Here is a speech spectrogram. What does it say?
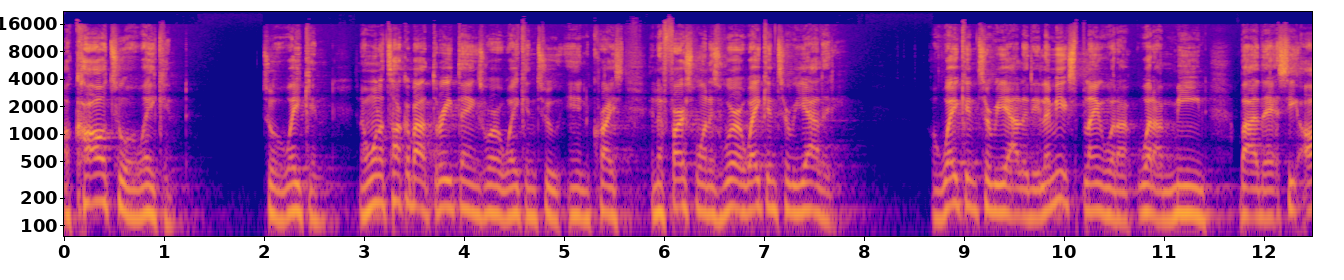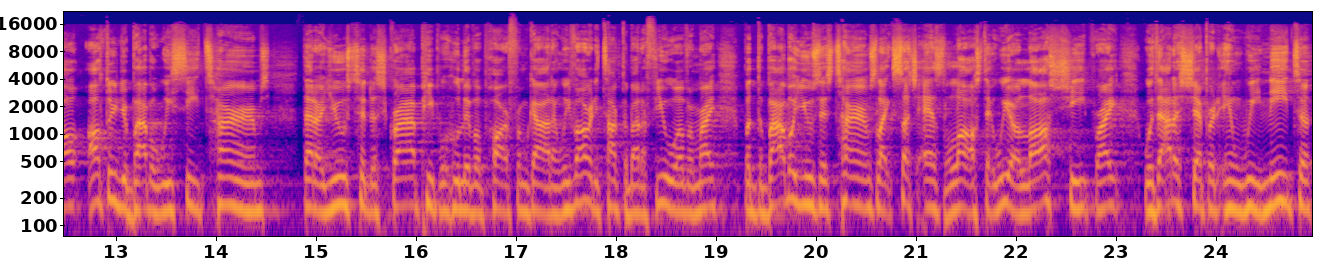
A call to awaken. To awaken. And I want to talk about three things we're awakened to in Christ. And the first one is we're awakened to reality. Awaken to reality. Let me explain what I what I mean by that. See, all, all through your Bible, we see terms that are used to describe people who live apart from God. And we've already talked about a few of them, right? But the Bible uses terms like such as lost, that we are lost sheep, right? Without a shepherd, and we need to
